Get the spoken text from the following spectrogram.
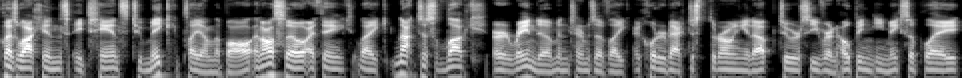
Quez Watkins a chance to make a play on the ball. And also, I think, like, not just luck or random in terms of like a quarterback just throwing it up to a receiver and hoping he makes a play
